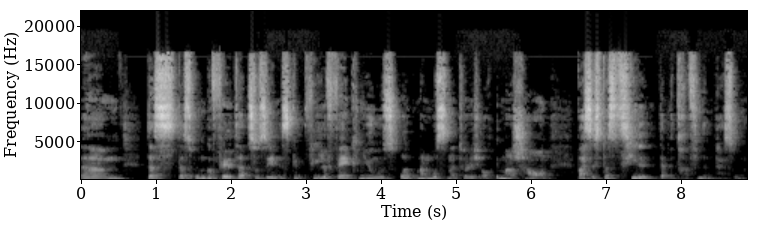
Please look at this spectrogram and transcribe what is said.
ähm, das, das ungefiltert zu sehen. Es gibt viele Fake News und man muss natürlich auch immer schauen, was ist das Ziel der betreffenden Person.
